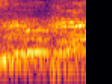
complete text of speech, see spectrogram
together.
